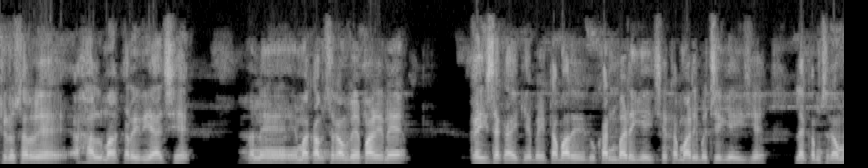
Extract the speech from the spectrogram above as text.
તેનો સર્વે હાલમાં કરી રહ્યા છે અને એમાં કમસે કમ વેપારીને કહી શકાય કે ભાઈ તમારી દુકાન બળી ગઈ છે, તમારી બચી ગઈ છે. એટલે કમસે કમ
